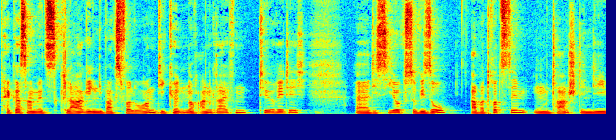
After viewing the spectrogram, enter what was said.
Packers haben jetzt klar gegen die Bucks verloren. Die könnten noch angreifen, theoretisch. Äh, die Seahawks sowieso. Aber trotzdem, momentan stehen die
